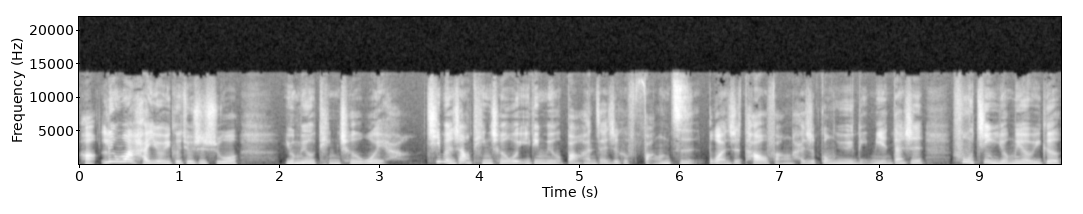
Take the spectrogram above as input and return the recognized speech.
好，另外还有一个就是说有没有停车位啊？基本上停车位一定没有包含在这个房子，不管是套房还是公寓里面。但是附近有没有一个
